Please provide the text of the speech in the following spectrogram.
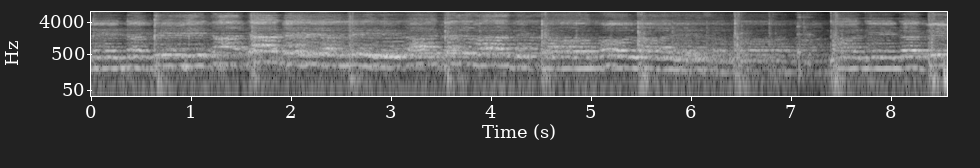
ने नदीलवा ॾिखा मोलाए थाने नदी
